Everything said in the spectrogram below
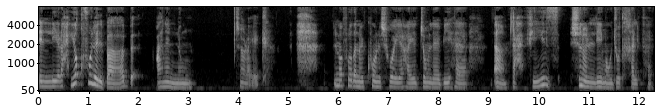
اللي راح يقفل الباب عن النمو. شو رأيك؟ المفروض أنه يكون شوية هاي الجملة بيها آه تحفيز. شنو اللي موجود خلفها؟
